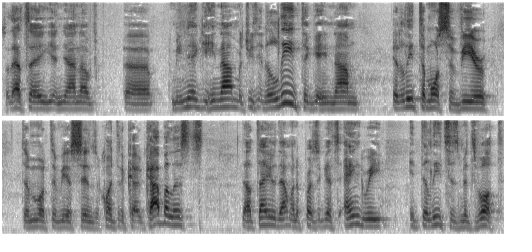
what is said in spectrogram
So that's a inyan of uh, Gehinam, which means it'll lead to Gehinam. It'll lead to more severe, to more severe sins. According to the Kabbalists, they'll tell you that when a person gets angry, it deletes his mitzvot.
